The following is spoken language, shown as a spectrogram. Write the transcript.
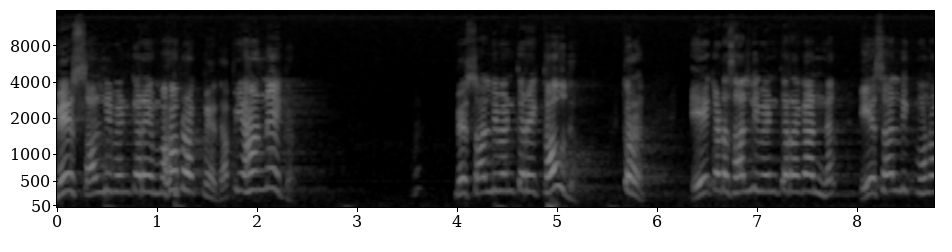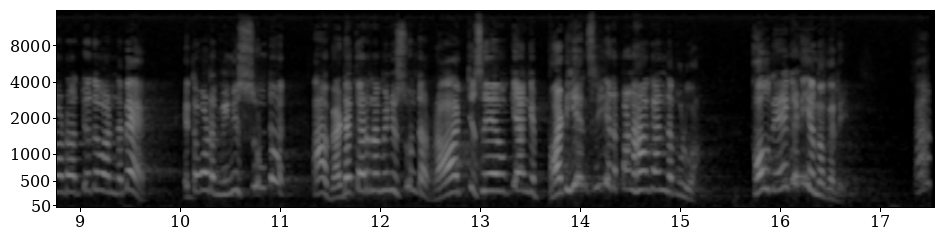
මේ සල්ලි වෙන් කරේ මහ බ්‍රහ්මයද අපි අහන්නේ ඒක. මේ සල්ලි වෙන් කරේ කවුද? කර ඒකට සල්ලි වෙන් කරගන්න ඒ සල්ලි මොනවටවත් යොදවන්න බෑ. එතකොට මිනිස්සුන්ට ආ වැඩ කරන මිනිස්සුන්ට රාජ්‍ය සේවකයන්ගේ පඩියෙන් 150 ගන්න පුළුවන්. කවුද ඒක නියම කළේ? ආ?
